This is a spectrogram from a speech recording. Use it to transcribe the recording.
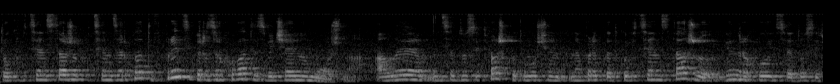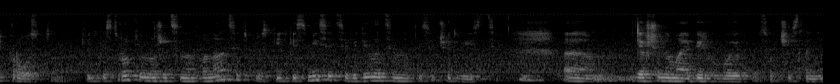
то коефіцієнт стажу, коефіцієнт зарплати, в принципі, розрахувати, звичайно, можна. Але це досить важко, тому що, наприклад, коефіцієнт стажу він рахується досить просто. Кількість років множиться на 12, плюс кількість місяців і ділиться на 1200, ем, якщо немає пільгового якогось обчислення.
